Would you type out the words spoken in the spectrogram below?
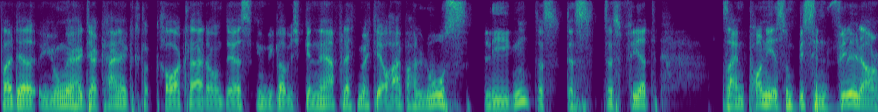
weil der Junge hält ja keine graue Kleider und der ist irgendwie, glaube ich, genervt. Vielleicht möchte er auch einfach loslegen. Das, das, das Pferd, sein Pony ist so ein bisschen wilder,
